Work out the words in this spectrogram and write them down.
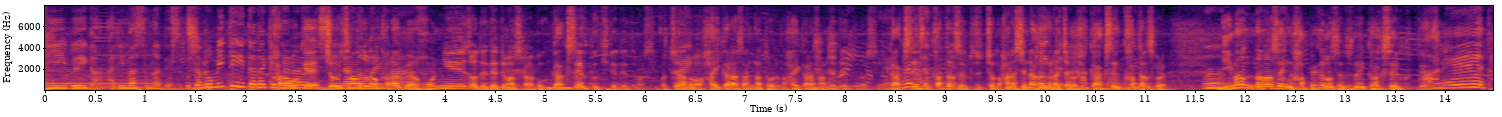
PV がありますのでそちらも見ていただけたら嬉しいなと思います。カラオケジョイサウンドのカラオケは本人映像で出てます。から僕学生服着て出てますこちらのハイカラさんが通るのハイカラさんで出てます。学生服買ったんですよ。ちょっと話長くなっちゃうんです学生服買ったんですこれ。2万7800円のせんですね学生服って。あれ高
